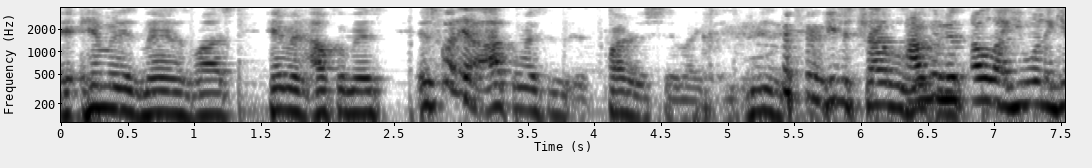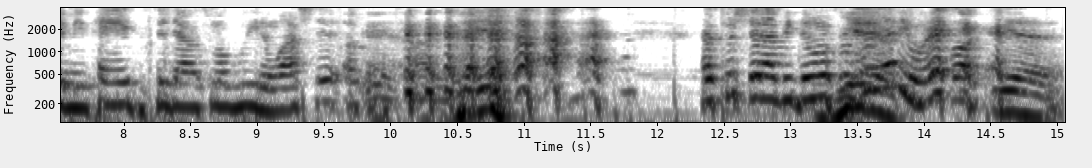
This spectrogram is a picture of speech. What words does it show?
Him and his man is watched. Him and Alchemist. It's funny how Alchemist is, is part of this shit. Like he just he just travels. with Alchemist. Oh, like you want to get me paid to sit down, smoke weed, and watch it? Okay. Yeah, That's the shit I'd be doing for Yeah. anyway. Fuck yeah.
